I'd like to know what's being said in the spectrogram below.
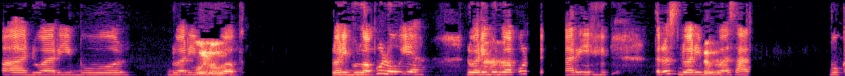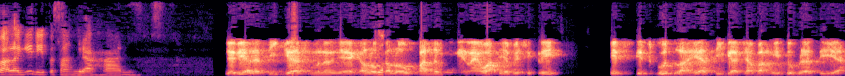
eh, 2000 2020 2020 iya. 2020 hari. Terus 2021 buka lagi di Pesanggerahan. Jadi ada tiga sebenarnya ya. Kalau Ya. kalau pandemi ini lewat ya basically it's it's good lah ya. Tiga cabang itu berarti ya.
